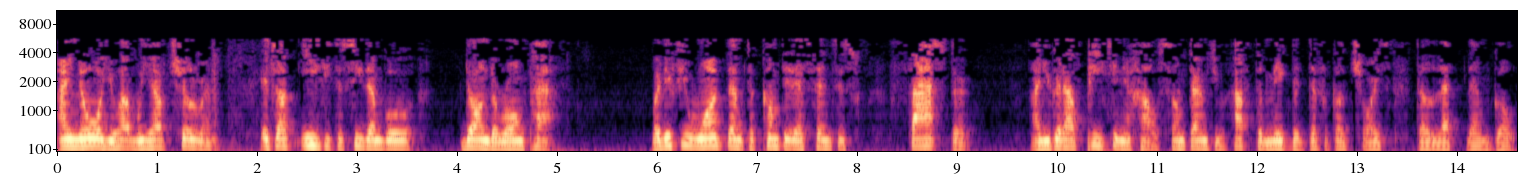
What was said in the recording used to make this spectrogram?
I know you have we have children. It's not easy to see them go down the wrong path. But if you want them to come to their senses faster, and you could have peace in your house, sometimes you have to make the difficult choice to let them go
